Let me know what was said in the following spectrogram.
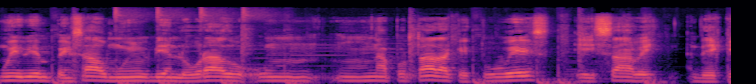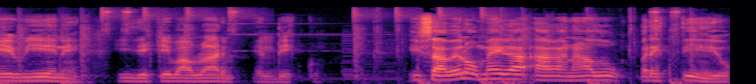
muy bien pensado, muy bien logrado. una portada que tú ves y sabes de qué viene y de qué va a hablar el disco. Isabel Omega ha ganado prestigio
